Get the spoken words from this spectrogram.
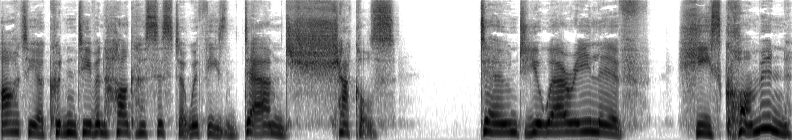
Atia couldn't even hug her sister with these damned shackles. Don't you worry, Liv. He's coming.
